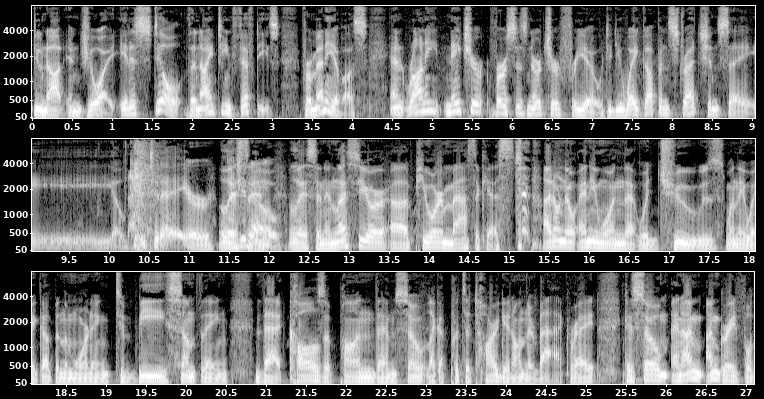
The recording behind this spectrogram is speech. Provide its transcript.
do not enjoy, it is still the 1950s for many of us. And Ronnie, nature versus nurture for you. Did you wake up and stretch and say, okay, today? Or Listen, you know? listen. Unless you're a pure masochist, I don't know anyone that would choose when they wake up in the morning to be something that calls upon them so like a puts a target on their back, right? Because so, and I'm I'm grateful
